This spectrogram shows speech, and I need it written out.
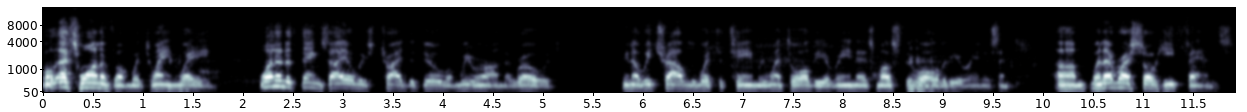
Well, that's one of them with Dwyane Wade. One of the things I always tried to do when we were on the road, you know, we traveled with the team. We went to all the arenas, most of mm-hmm. all over the arenas, and um, whenever I saw Heat fans,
